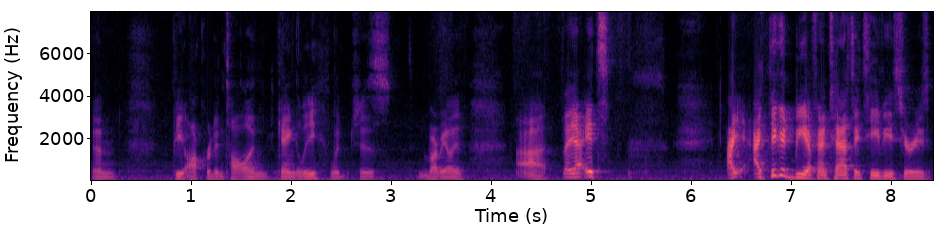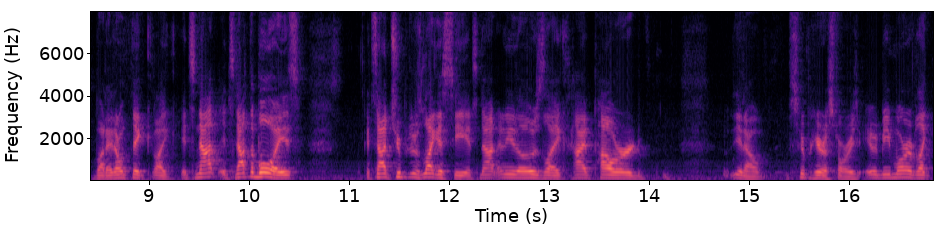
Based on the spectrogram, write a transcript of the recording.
and be awkward and tall and gangly, which is Barbalien. Uh, yeah, it's. I, I think it'd be a fantastic TV series, but I don't think like it's not it's not the boys, it's not Jupiter's Legacy, it's not any of those like high powered, you know, superhero stories. It would be more of like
